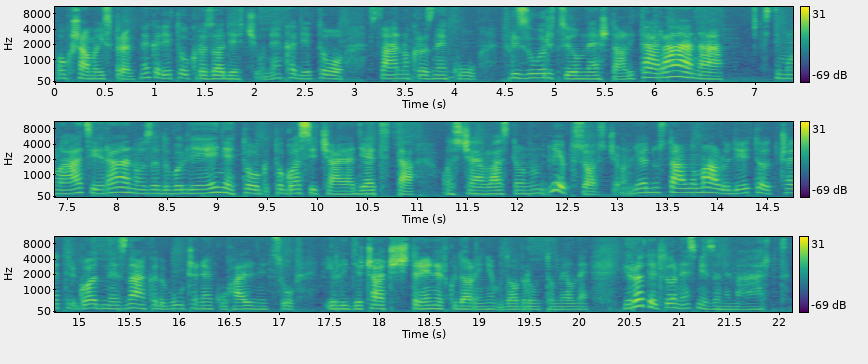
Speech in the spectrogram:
pokušamo ispraviti. Nekad je to kroz odjeću, nekad je to stvarno kroz neku frizuricu ili nešto, ali ta rana stimulacija, rano zadovoljenje tog, tog osjećaja djeteta, osjećaja vlasti, ono lijepo se osjeća, on jednostavno malo dijete od četiri godine zna kad obuče neku haljnicu ili dječačić trenerku da li je njemu dobro u tome ili ne. I roditelj to ne smije zanemariti.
